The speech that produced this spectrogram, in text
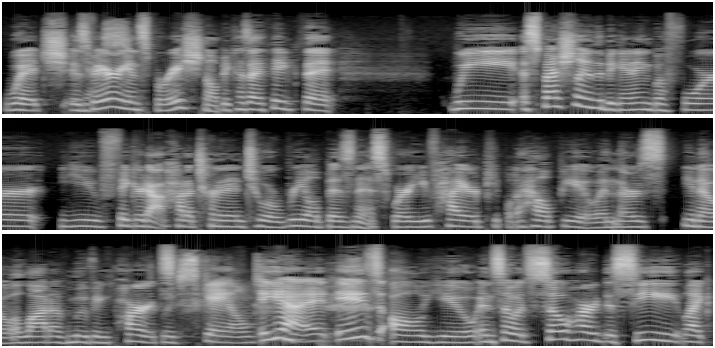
which is Yes. very inspirational because I think that we, especially in the beginning, before you've figured out how to turn it into a real business where you've hired people to help you and there's, you know, a lot of moving parts. We've scaled. yeah, it is all you. And so it's so hard to see. Like,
